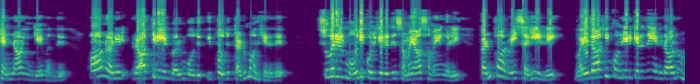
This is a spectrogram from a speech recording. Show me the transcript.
சென்னா இங்கே வந்து. ஆண் அணில் ராத்திரியில் வரும்போது இப்போது தடுமாறுகிறது. சுவரில் மோதி கொள்கிறது சமயா சமயங்களில் கண் பார்வை சரியில்லை. வயதாகி கொண்டிருக்கிறது என்றாலும்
